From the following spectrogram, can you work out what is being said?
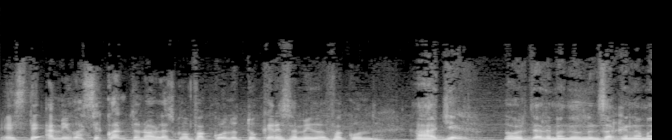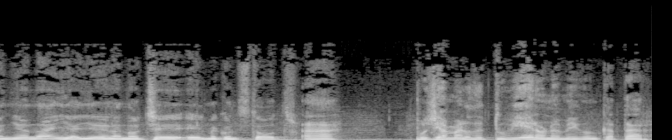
este, amigo, ¿hace cuánto no hablas con Facundo? Tú que eres amigo de Facundo. Ayer, ahorita le mandé un mensaje en la mañana y ayer en la noche él me contestó otro. Ah, pues ya me lo detuvieron, amigo, en Qatar.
